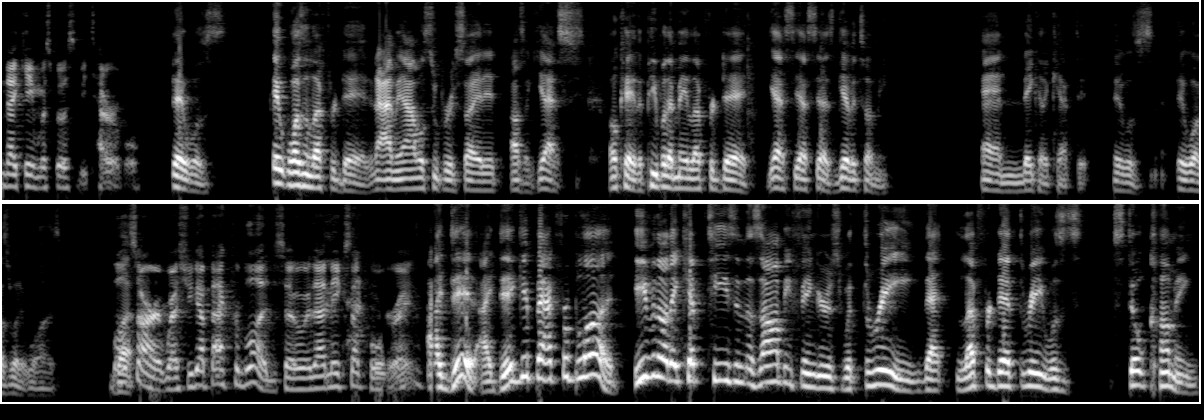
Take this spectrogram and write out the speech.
that game was supposed to be terrible. It was. It wasn't Left 4 Dead, and I mean, I was super excited. I was like, yes, okay, the people that made Left 4 Dead, yes, yes, yes, give it to me, and they could have kept it. It was. It was what it was. Well, but, sorry, Wes. You got Back 4 Blood, so that makes up for it, right? I did. I did get Back 4 Blood, even though they kept teasing the zombie fingers with three. That Left 4 Dead Three was still coming.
